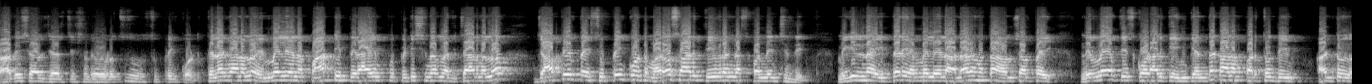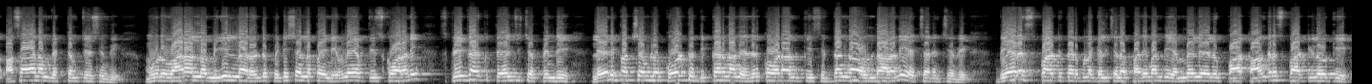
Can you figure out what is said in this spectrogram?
ఆదేశాలు జారీ చేసినట్టు చూడవచ్చు సుప్రీంకోర్టు. తెలంగాణలో ఎమ్మెల్యేల పార్టీ ఫిరాయింపు పిటిషనర్ల విచారణలో జాప్యంపై సుప్రీంకోర్టు మరోసారి తీవ్రంగా స్పందించింది. మిగిలిన ఇద్దరు ఎమ్మెల్యేల అనర్హత అంశంపై నిర్ణయం తీసుకోవడానికి ఇంకెంతకాలం పడుతుంది అంటూ అసహనం వ్యక్తం చేసింది. మూడు వారాల్లో మిగిలిన రెండు పిటిషన్లపై నిర్ణయం తీసుకోవాలని స్పీకర్కు తేల్చి చెప్పింది. లేని పక్షంలో కోర్టు ధిక్కరణను ఎదుర్కోవడానికి సిద్ధంగా ఉండాలని హెచ్చరించింది. బీఆర్ఎస్ పార్టీ తరపున గెలిచిన పది మంది ఎమ్మెల్యేలు పా- కాంగ్రెస్ పార్టీలోకి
